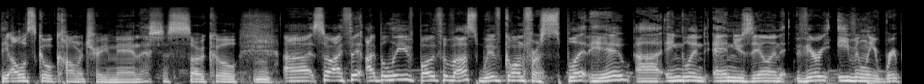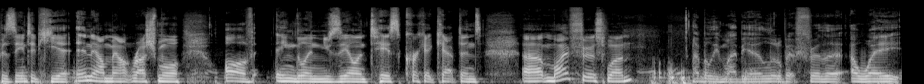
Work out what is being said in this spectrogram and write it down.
the old school commentary, man. That's just so cool. Mm. Uh, so I think I believe both of us we've gone for a split here. Uh, England and New Zealand very evenly represented here in our Mount Rushmore of England New Zealand Test cricket captains. Uh, my first one, I believe, might be a little bit further away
